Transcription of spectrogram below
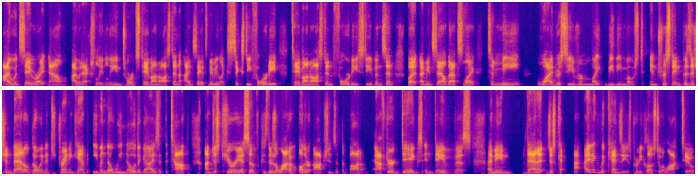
I would say right now, I would actually lean towards Tavon Austin. I'd say it's maybe like 60 40, Tavon Austin, 40 Stevenson. But I mean, Sal, that's like to me, wide receiver might be the most interesting position battle going into training camp, even though we know the guys at the top. I'm just curious of because there's a lot of other options at the bottom after Diggs and Davis. I mean, then it just I think McKenzie is pretty close to a lock too,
